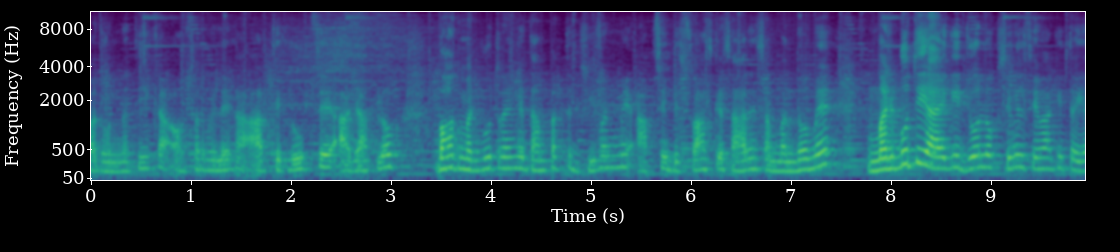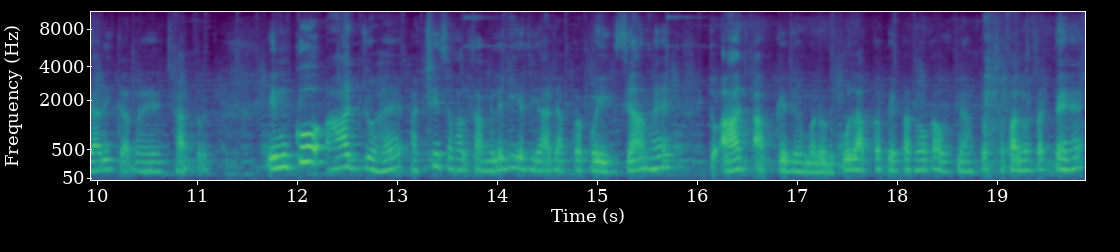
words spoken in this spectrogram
पदोन्नति का अवसर मिलेगा। आर्थिक रूप से आज आप लोग बहुत मज़बूत रहेंगे। दाम्पत्य जीवन में आपसे विश्वास के सहारे संबंधों में मजबूती आएगी, जो लोग सिविल सेवा की तैयारी कर रहे हैं, छात्र। इनको आज जो है अच्छी सफलता मिलेगी। यदि आज आपका कोई एग्ज़ाम है तो आज आपके जो मन अनुकूल आपका पेपर होगा, उसमें आप लोग सफल हो सकते हैं।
